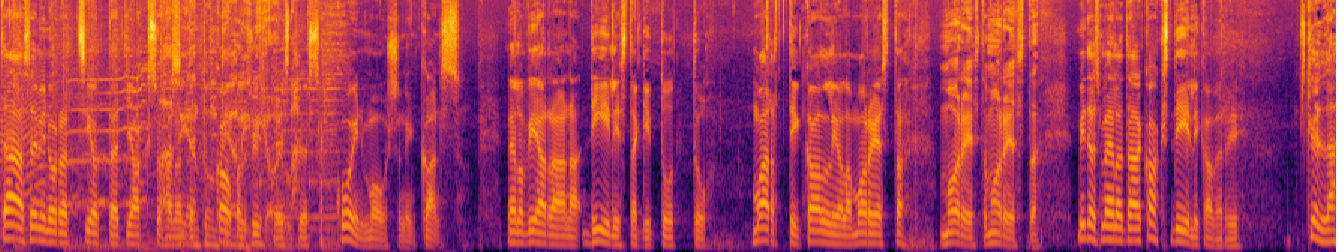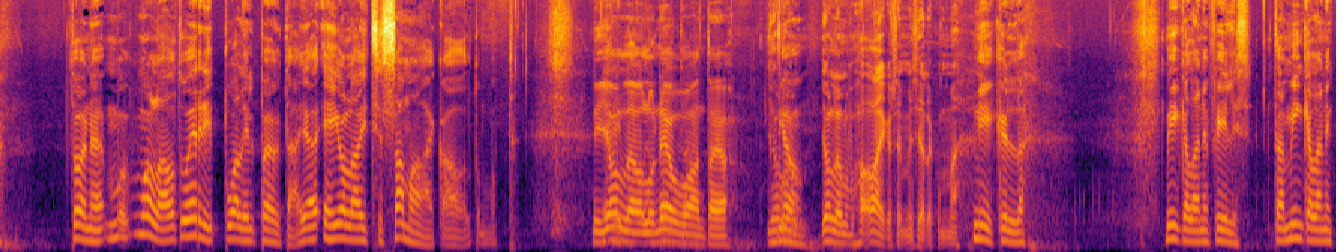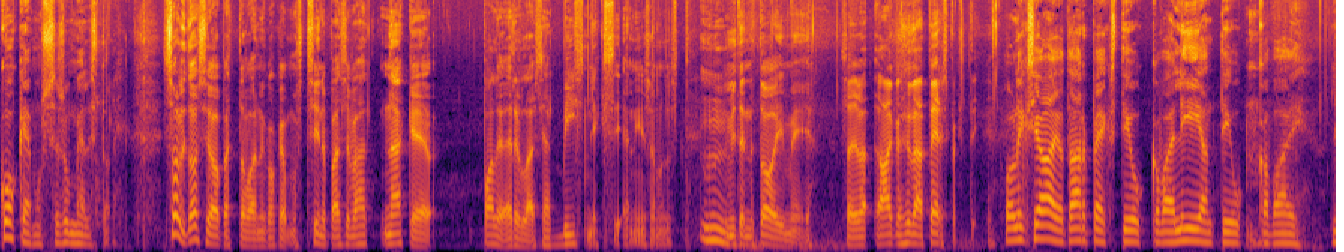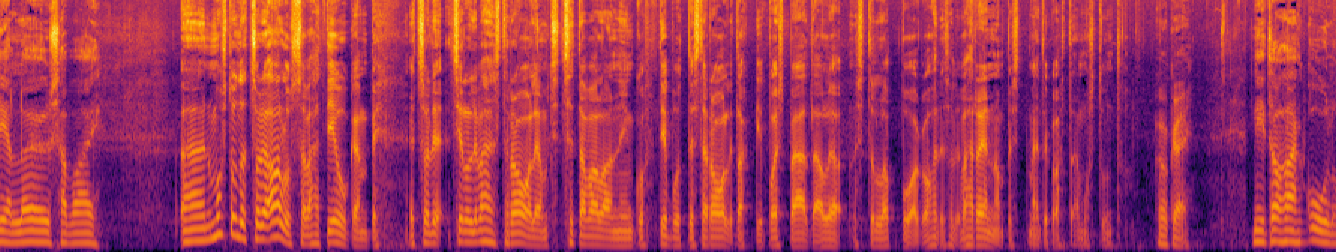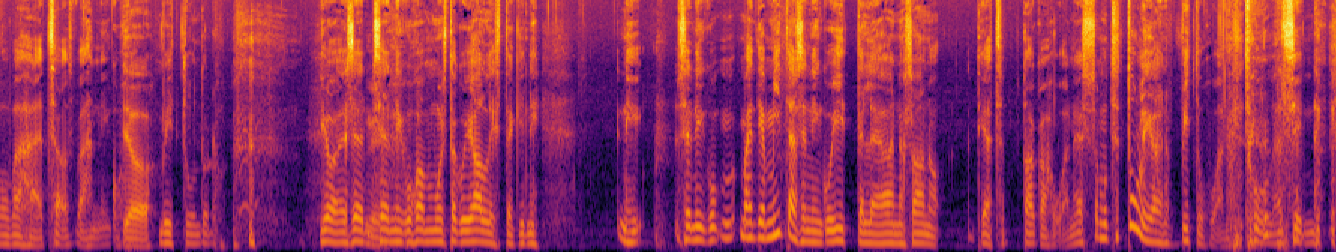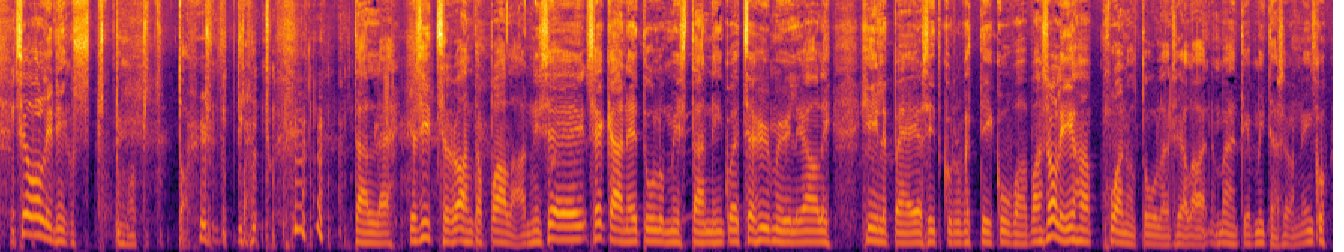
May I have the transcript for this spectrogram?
Tämä Seminuoret sijoittajat jaksohan on tehty Asiantuntija kaupallisessa liikkeellä. yhteistyössä CoinMotionin kanssa. Meillä on vieraana diilistäkin tuttu Martti Kalliola, morjesta. Morjesta, morjesta. Mitäs meillä on täällä kaksi diilikaveria? Kyllä. Toinen, me ollaan oltu eri puolilla pöytää ja ei olla itse samaan aikaan oltu, mutta Niin Jolle on ollut puolilla neuvonantaja. Jolle, Joo. Jolle on ollut vähän aikaisemmin siellä kuin mä. niin kyllä. Minkälainen fiilis tai minkälainen kokemus se sun mielestä oli? Se oli tosi opettavainen kokemus. Siinä pääsi vähän näkee paljon erilaisia bisneksiä niin sanotusti. Mm. Miten ne toimii. Sai vä- aika hyvää perspektiiviä. Oliko se ajo tarpeeksi tiukka vai liian tiukka vai liian löysä vai? Ää, no musta tuntuu, että se oli alussa vähän tiukempi. Et se oli, sillä oli vähän sitä roolia, mutta sitten se tavallaan niin kuin tiputti sitä roolitakkia pois päältä. Oli jo sitten loppua kohden. Se oli vähän rennompi sitten meitä kohtaan musta tuntuu. Okei. Okay. Niin tohan kuuluu vähän, että sä oot vähän niin kuin Joo. vittuuntunut. Joo, ja sen, niin. sen niin kuin huomaa, muista kun Jallis teki, niin niin se niinku, mä en tiedä mitä se niinku itselleen aina sanoi, tiedätkö, takahuoneessa, mutta se tuli aina vituhuoneen tuulen sinne. Se oli niinku, tälleen. Ja sitten se antoi palaa, niin se ei, sekään ei tullut mistään, niinku, että se hymyili ja oli hilpeä ja sitten kun ruvettiin kuvaa, vaan se oli ihan huono tuulen siellä aina. Mä en tiedä mitä se on. Niinku,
